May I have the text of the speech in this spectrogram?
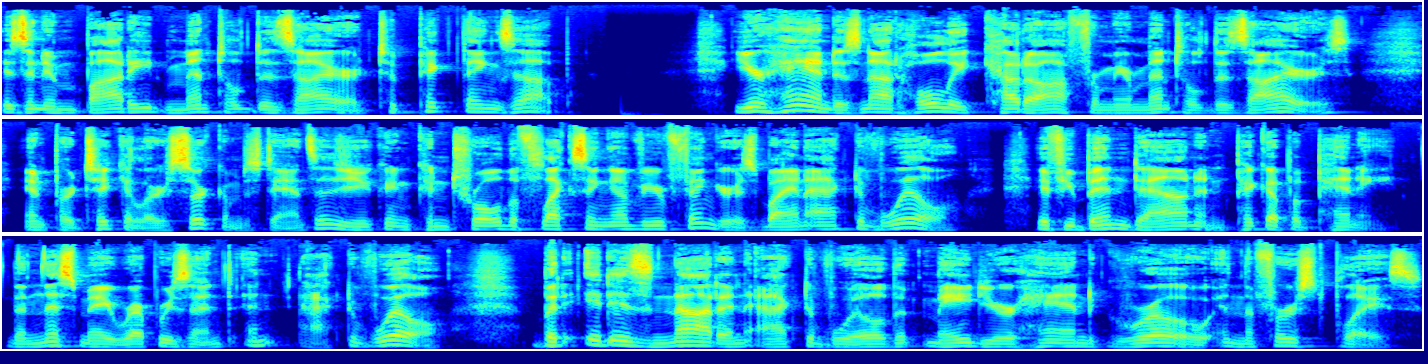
is an embodied mental desire to pick things up. Your hand is not wholly cut off from your mental desires. In particular circumstances, you can control the flexing of your fingers by an act of will. If you bend down and pick up a penny, then this may represent an act of will. But it is not an act of will that made your hand grow in the first place.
